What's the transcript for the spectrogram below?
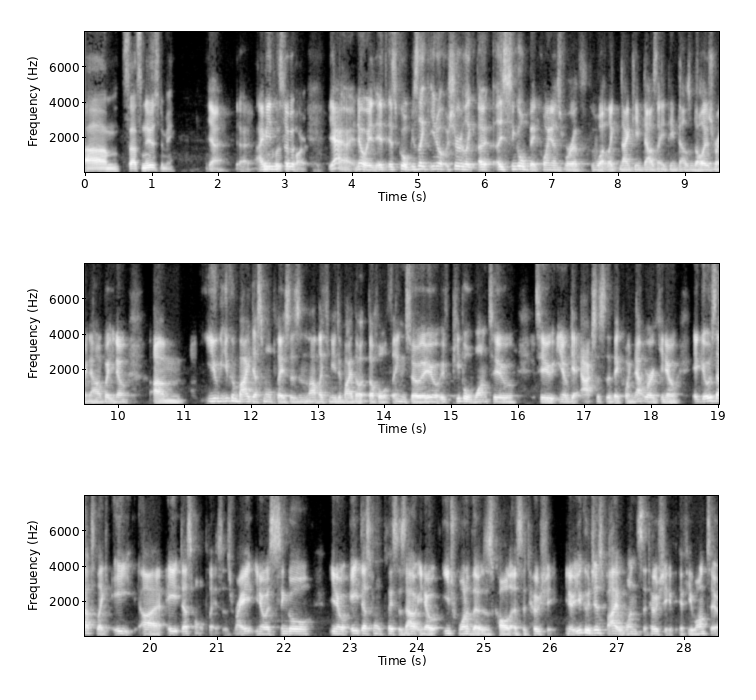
Um, so that's news to me. Yeah. Yeah. I mean, so part. yeah, no, it, it, it's cool. Cause like, you know, sure. Like a, a single Bitcoin is worth what, like $19,000, $18,000 right now. But you know, um, you you can buy decimal places and not like you need to buy the, the whole thing so you know if people want to to you know get access to the bitcoin network you know it goes out to like eight uh eight decimal places right you know a single you know, eight decimal places out, you know, each one of those is called a Satoshi. You know, you could just buy one Satoshi if, if you want to.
